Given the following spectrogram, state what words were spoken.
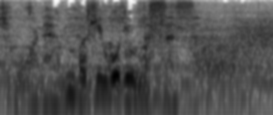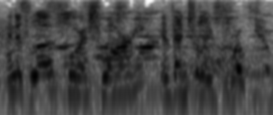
Tried to warn him, but he wouldn't listen. And his love for Ishwari eventually broke him.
